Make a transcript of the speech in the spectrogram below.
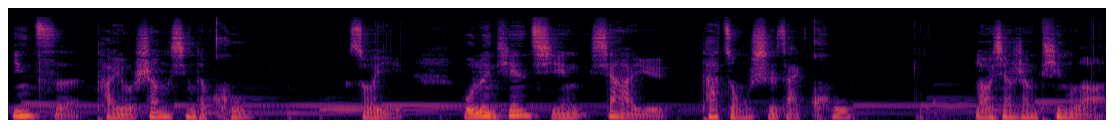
因此他又伤心的哭。所以，无论天晴下雨，他总是在哭。老先生听了，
